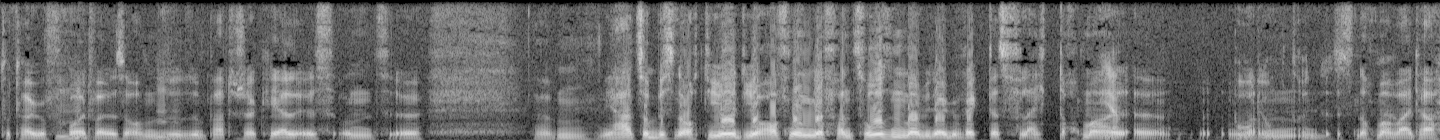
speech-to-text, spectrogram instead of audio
total gefreut, mhm. weil er auch ein mhm. so sympathischer Kerl ist und äh, ähm, ja, hat so ein bisschen auch die, die Hoffnung der Franzosen mal wieder geweckt, dass vielleicht doch mal ja. äh, ähm, es nochmal ja. weiter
